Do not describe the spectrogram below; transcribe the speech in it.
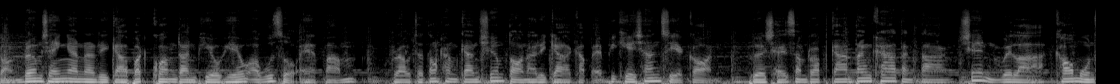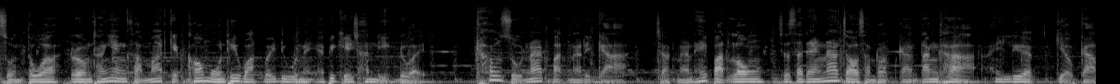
ก่อนเริ่มใช้งานนาฬิกาวัดความดันเพียวเฮลอาวุโสแอร์ปั๊ม เราจะต้องทำการเชื่อมต่อนาฬิกากับแอปพลิเคชันเสียก่อน เพื่อใช้สำหรับการตั้งค่าต่างๆ เช่น เวลาข้อมูลส่วนตัว รวมทั้งยังสามารถเก็บข้อมูลที่วัดไว้ดูในแอปพลิเคชันอีกด้วย เข้าสู่หน้าปัดนาฬิกา จากนั้นให้ปัดลงจะแสดงหน้าจอสำหรับการตั้งค่าให้เลือกเกี่ยวกับ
